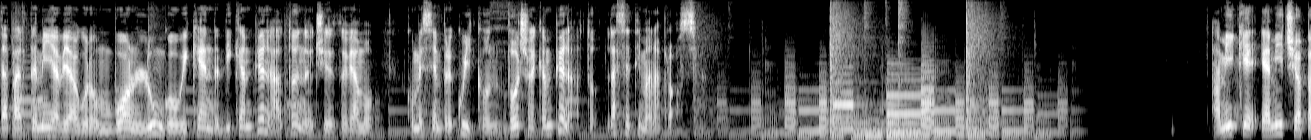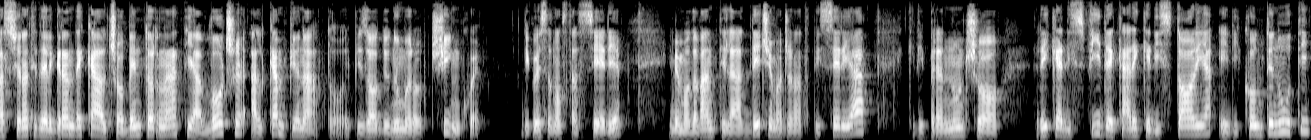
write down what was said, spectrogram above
Da parte mia vi auguro un buon lungo weekend di campionato e noi ci ritroviamo come sempre qui con Voce al campionato la settimana prossima. Amiche e amici appassionati del grande calcio, bentornati a Voce al Campionato, episodio numero 5 di questa nostra serie. Abbiamo davanti la decima giornata di Serie A, che vi preannuncio ricca di sfide, cariche di storia e di contenuti.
